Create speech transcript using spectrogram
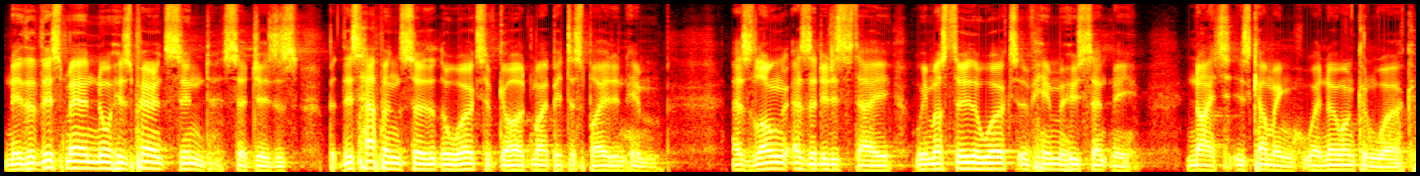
Neither this man nor his parents sinned, said Jesus, but this happened so that the works of God might be displayed in him. As long as it is day, we must do the works of him who sent me. Night is coming where no one can work.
